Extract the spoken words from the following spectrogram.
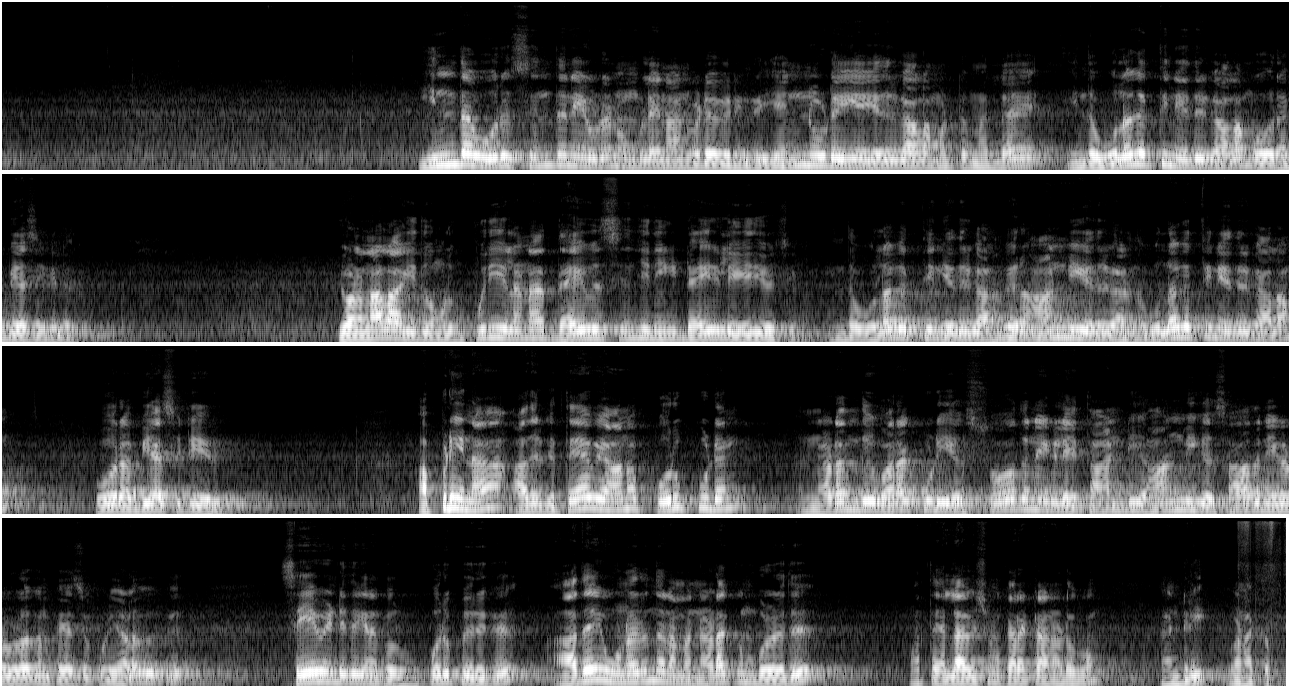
இந்த ஒரு சிந்தனையுடன் உங்களை நான் விட விரும்புகிறேன். என்னுடைய எதிர்காலம் மட்டுமல்ல இந்த உலகத்தின் எதிர்காலம் ஒரு அபியாசிகள் இருக்கு இவ்வளோ நாளாக இது உங்களுக்கு புரியலைன்னா தயவு செஞ்சு நீங்கள் டைரியில் எழுதி வச்சுக்கணும் இந்த உலகத்தின் எதிர்காலம் வெறும் ஆன்மீக எதிர்காலம் இந்த உலகத்தின் எதிர்காலம் ஒவ்வொரு அபியாசிட்டே இருக்குது அப்படின்னா அதற்கு தேவையான பொறுப்புடன் நடந்து வரக்கூடிய சோதனைகளை தாண்டி ஆன்மீக சாதனைகள் உலகம் பேசக்கூடிய அளவுக்கு செய்ய வேண்டியதுக்கு எனக்கு ஒரு பொறுப்பு இருக்குது அதை உணர்ந்து நம்ம நடக்கும் பொழுது மற்ற எல்லா விஷயமும் கரெக்டாக நடக்கும். நன்றி வணக்கம்.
